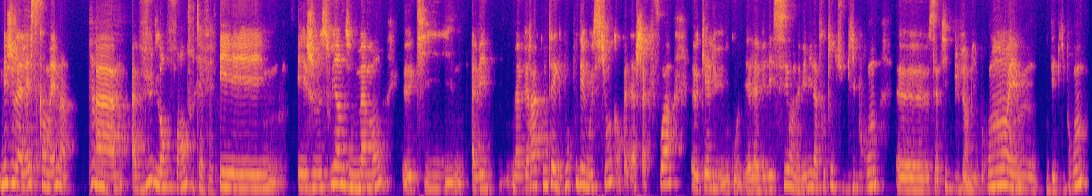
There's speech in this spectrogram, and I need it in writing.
Mais je la laisse quand même à, vue de l'enfant. Tout à fait. Et, et je me souviens d'une maman euh, qui avait m'avait raconté avec beaucoup d'émotion qu'en fait à chaque fois euh, qu'elle elle avait laissé, on avait mis la photo du biberon, sa petite buvait un biberon et des biberons.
